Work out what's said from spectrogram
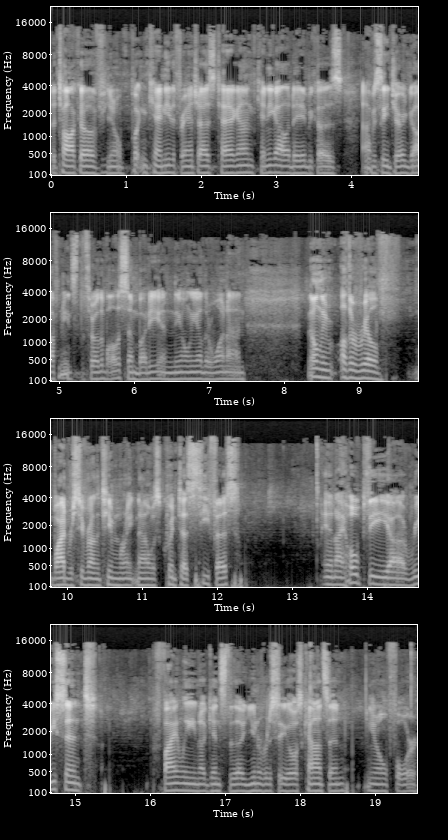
the talk of you know putting Kenny the franchise tag on Kenny Golladay because obviously Jared Goff needs to throw the ball to somebody, and the only other one on the only other real wide receiver on the team right now is Quintez Cephus. And I hope the uh, recent filing against the University of Wisconsin, you know, for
